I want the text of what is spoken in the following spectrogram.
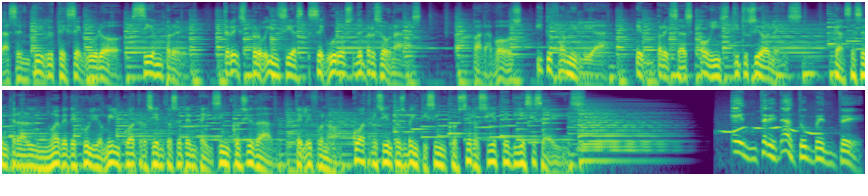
Para sentirte seguro, siempre. Tres provincias seguros de personas. Para vos y tu familia, empresas o instituciones. Casa Central 9 de julio 1475 Ciudad. Teléfono 425-0716. Entrena tu mente.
